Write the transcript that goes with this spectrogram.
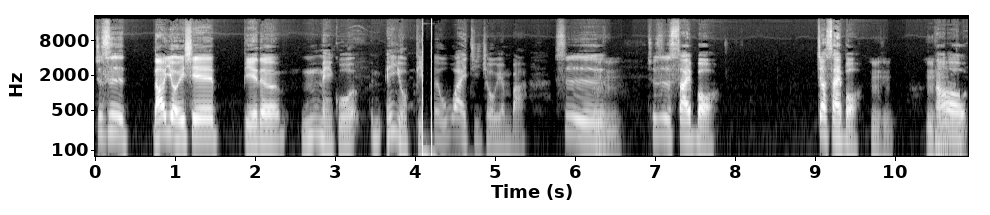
就是，然后有一些别的，嗯，美国哎有别的外籍球员吧？是，嗯、就是 Cyborg，叫 Cyborg，嗯，嗯哼然后。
